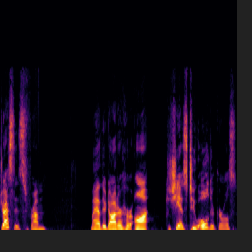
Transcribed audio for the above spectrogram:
dresses from my other daughter, her aunt, because she has two older girls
